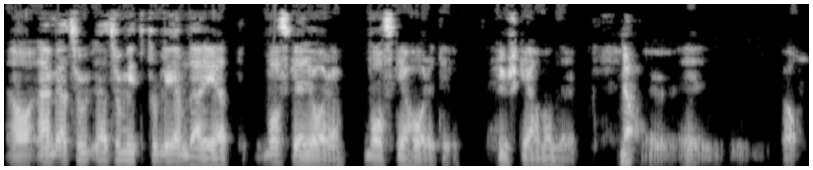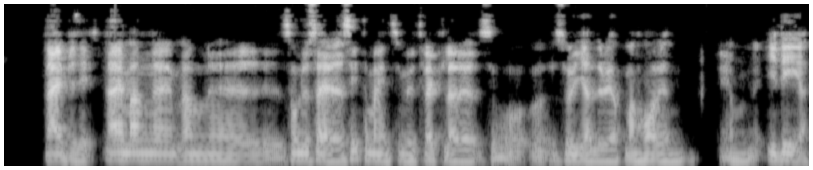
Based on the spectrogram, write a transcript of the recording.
Ja, nej, men jag tror, jag tror mitt problem där är att vad ska jag göra? Vad ska jag ha det till? Hur ska jag använda det? Ja. Eh, ja. Nej, precis. Nej, man, eh, man, eh, som du säger, sitter man inte som utvecklare så, så gäller det att man har en, en idé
